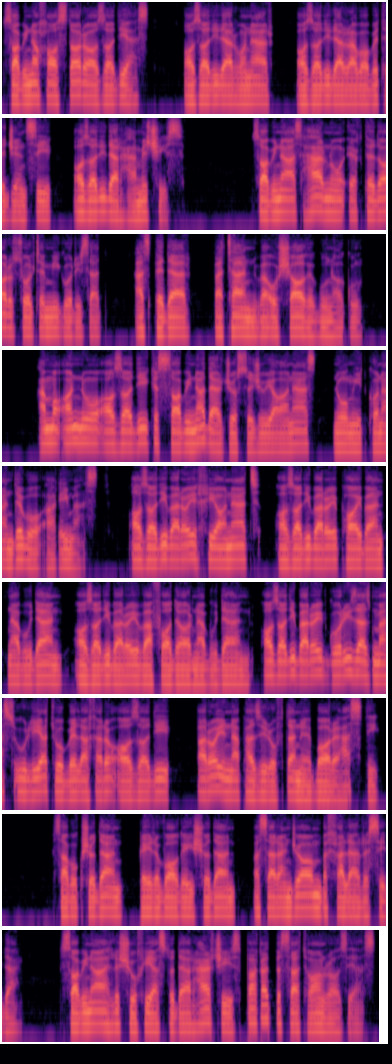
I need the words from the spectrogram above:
سابینا خواستار آزادی است. آزادی در هنر، آزادی در روابط جنسی، آزادی در همه چیز. سابینا از هر نوع اقتدار و سلطه می گریزد. از پدر، وطن و اشاق گوناگون. اما آن نوع آزادی که سابینا در جستجوی آن است نومید کننده و عقیم است آزادی برای خیانت آزادی برای پایبند نبودن آزادی برای وفادار نبودن آزادی برای گریز از مسئولیت و بالاخره آزادی برای نپذیرفتن بار هستی. سبک شدن غیر واقعی شدن و سرانجام به خلل رسیدن. سابینا اهل شوخی است و در هر چیز فقط به سطح راضی است.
